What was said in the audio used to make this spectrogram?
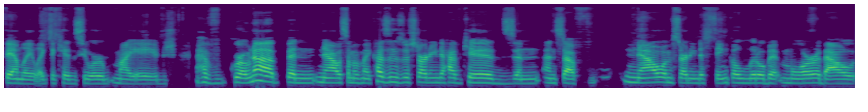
family, like the kids who are my age, have grown up and now some of my cousins are starting to have kids and and stuff now I'm starting to think a little bit more about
